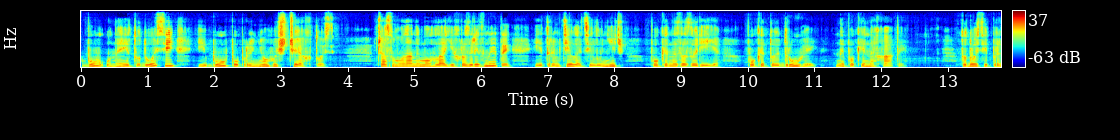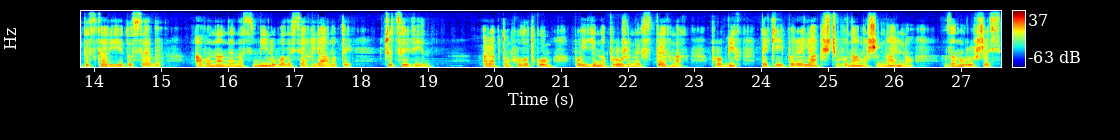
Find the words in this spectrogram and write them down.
Був у неї Тодосій і був попри нього ще хтось. Часом вона не могла їх розрізнити і тремтіла цілу ніч, поки не зазоріє, поки той другий не покине хати. Тодосій притискав її до себе, а вона не насмілювалася глянути, чи це він. Раптом холодком по її напружених стегнах пробіг такий переляк, що вона машинально занурившись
